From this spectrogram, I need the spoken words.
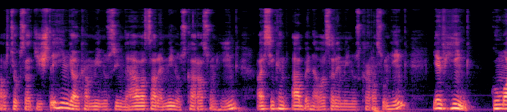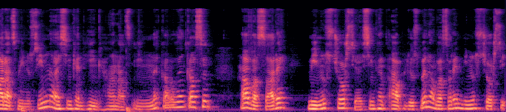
արդյոք սա ճիշտ է, 5 անգամ -9-ը հավասար է -45, այսինքն AB-ն հավասար է -45 եւ 5 գումարած -9-ը, այսինքն 5 հանած 9 կարող ենք ասել, հավասար է -4-ի, այսինքն a + b-ն հավասար է -4-ի։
